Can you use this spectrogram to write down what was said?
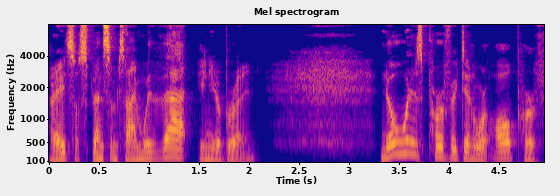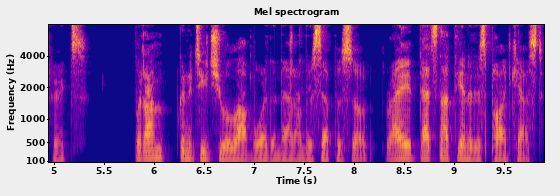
Right, so spend some time with that in your brain. No one is perfect, and we're all perfect. But I'm going to teach you a lot more than that on this episode, right? That's not the end of this podcast.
